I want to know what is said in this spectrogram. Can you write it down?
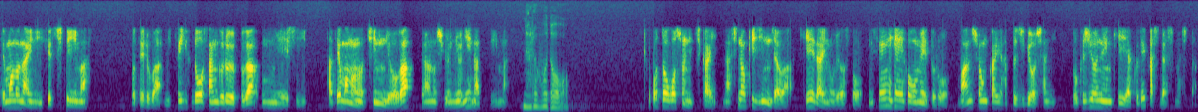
建物内に移設しています。ホテルは三井不動産グループが運営し建物の賃料が寺の収入になっています。なるほど。京都御所に近い梨の木神社は境内のおよそ2000平方メートルをマンション開発事業者に60年契約で貸し出しました。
